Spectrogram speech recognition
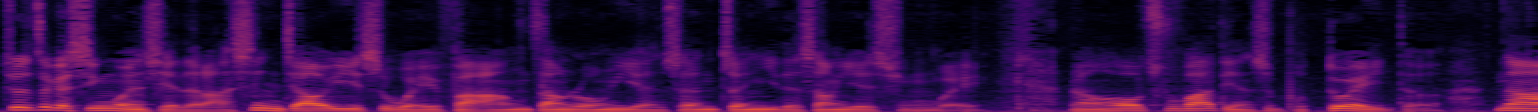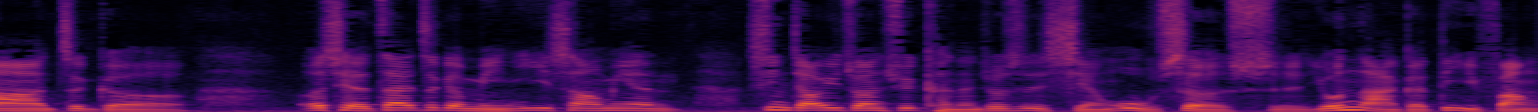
就是这个新闻写的啦，性交易是违法、肮脏、容易衍生争议的商业行为，然后出发点是不对的。那这个，而且在这个名义上面，性交易专区可能就是嫌物设施，有哪个地方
